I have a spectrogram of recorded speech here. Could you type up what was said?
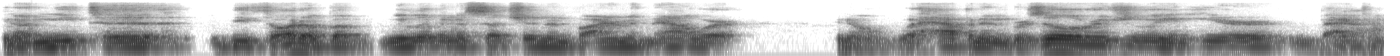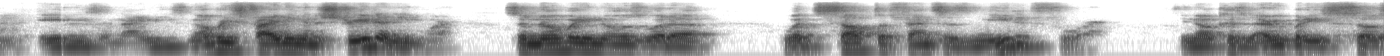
you know, need to be thought of. But we live in a, such an environment now where, you know, what happened in Brazil originally and here back yeah. in the 80s and 90s, nobody's fighting in the street anymore. So nobody knows what a what self defense is needed for, you know, because everybody's so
